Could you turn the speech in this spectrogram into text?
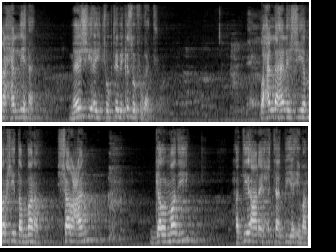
maxalliha meeshii ay joogtay bay ka soo fogaatay. Waxaa la haleeshiiyey markii dambena sharcan galmadii haddii aanay xitaa biyo iman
